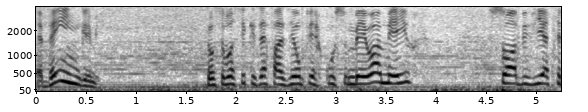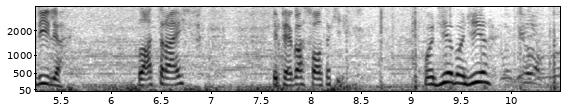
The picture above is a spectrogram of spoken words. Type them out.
É bem íngreme. Então se você quiser fazer um percurso meio a meio, sobe via trilha lá atrás e pega o asfalto aqui. Bom dia, bom dia. Bom dia.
